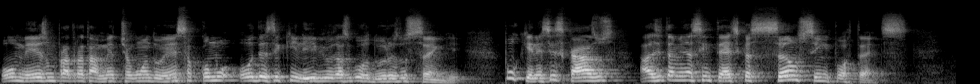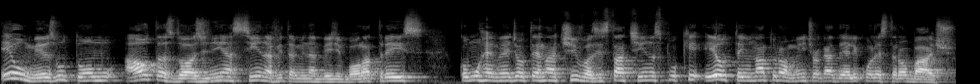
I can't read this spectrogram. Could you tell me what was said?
ou mesmo para tratamento de alguma doença, como o desequilíbrio das gorduras do sangue. Porque nesses casos as vitaminas sintéticas são sim importantes. Eu mesmo tomo altas doses de niacina, vitamina B de bola 3, como remédio alternativo às estatinas, porque eu tenho naturalmente o HDL e colesterol baixo.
